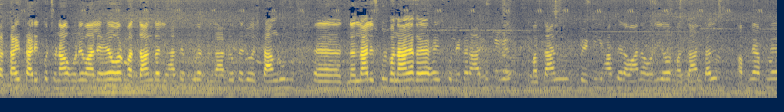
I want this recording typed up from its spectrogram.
27 तारीख को चुनाव होने वाले हैं और मतदान दल यहाँ से पूरा जिलाधियों का जो स्ट्रांग रूम नंदलाल स्कूल बनाया गया है, इसको लेकर आज मतदान पेटी यहाँ से रवाना हो रही है और मतदान दल अपने अपने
